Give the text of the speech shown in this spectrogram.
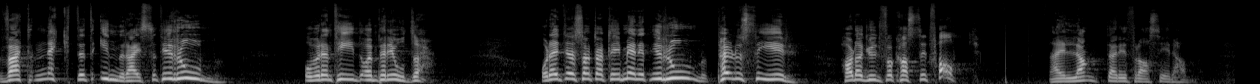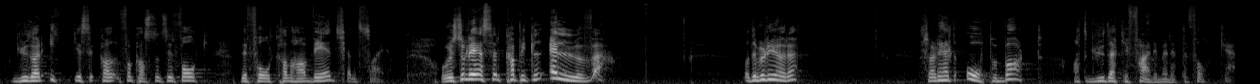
vært nektet innreise til Rom over en tid og en periode. Og det er interessant at I menigheten i Rom Paulus sier, har da Gud forkastet folk? Nei, langt derifra, sier han. Gud har ikke forkastet sitt folk, det folk kan ha vedkjent seg. Og Hvis du leser kapittel 11, og det burde du gjøre, så er det helt åpenbart at Gud er ikke ferdig med dette folket.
